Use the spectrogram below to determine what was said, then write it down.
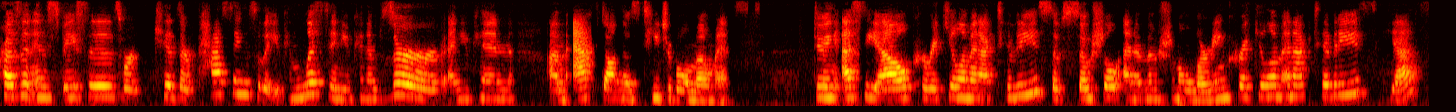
present in spaces where kids are passing so that you can listen, you can observe, and you can um, act on those teachable moments. Doing SEL curriculum and activities, so social and emotional learning curriculum and activities, yes.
